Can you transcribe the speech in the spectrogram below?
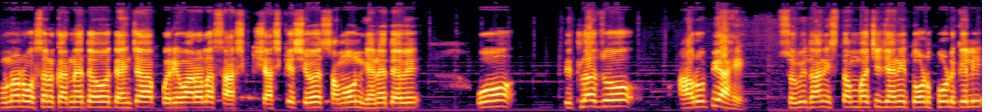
पुनर्वसन करण्यात यावं त्यांच्या परिवाराला शास शासकीय सेवेत सामावून घेण्यात यावे. व तिथला जो आरोपी आहे संविधान स्तंभाची ज्यांनी तोडफोड केली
